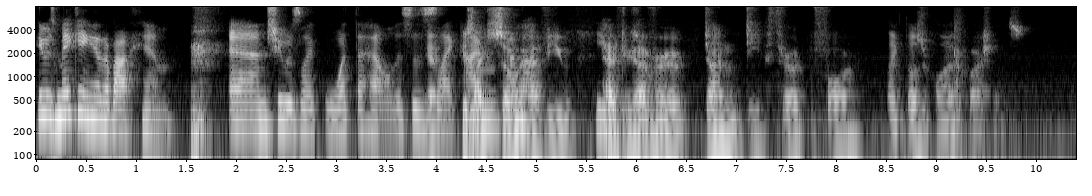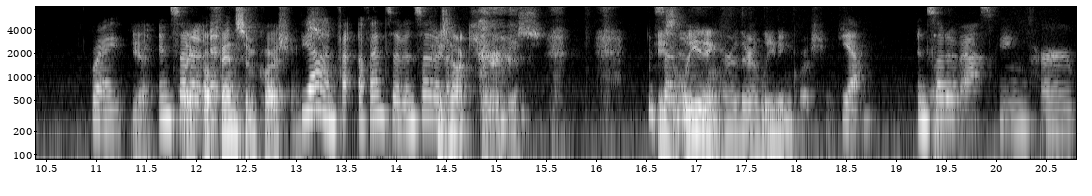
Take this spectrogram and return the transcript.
he was making it about him, and she was like, "What the hell? This is Yeah. like." He's I'm, like, so I'm have you here have you ever done deep throat before? Like those are probably the questions. right? Yeah. Instead like of offensive questions. yeah, inf- offensive. Instead He's of not curious. He's of- leading her. They're leading questions. Yeah, instead of asking her,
